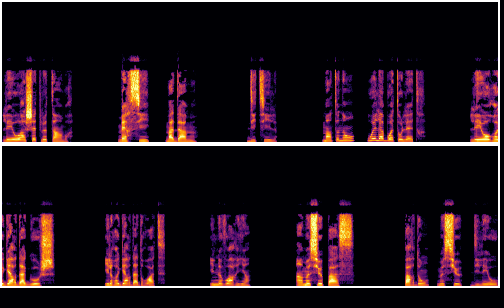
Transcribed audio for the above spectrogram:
Léo achète le timbre. Merci, madame. Dit-il. Maintenant, où est la boîte aux lettres? Léo regarde à gauche. Il regarde à droite. Il ne voit rien. Un monsieur passe. Pardon, monsieur, dit Léo.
